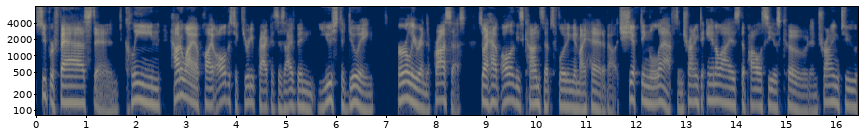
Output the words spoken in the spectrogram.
super fast and clean? How do I apply all the security practices I've been used to doing earlier in the process? So I have all of these concepts floating in my head about shifting left and trying to analyze the policy as code and trying to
